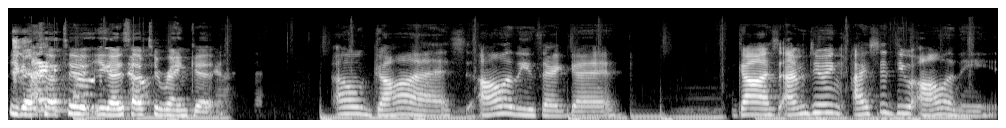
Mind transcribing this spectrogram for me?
You guys have to you guys have to rank it. Oh gosh. All of these are good. Gosh, I'm doing I should do all of these.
